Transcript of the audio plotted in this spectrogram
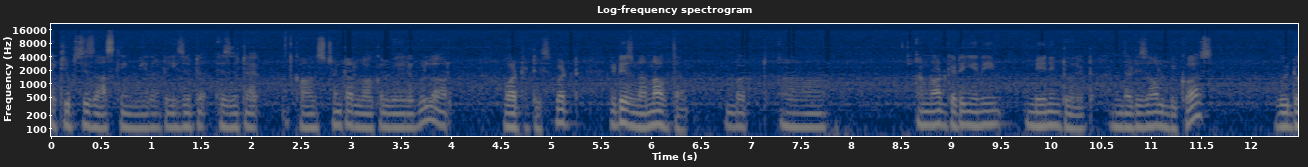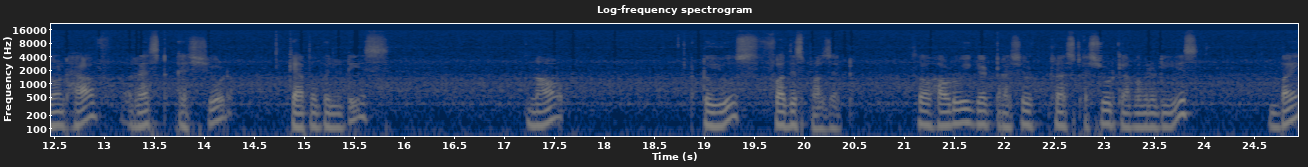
Eclipse is asking me that is it a, it a constant or local variable or what it is? But it is none of them. But uh, I'm not getting any meaning to it. And that is all because we don't have rest assured capabilities now to use for this project. So how do we get assured, rest assured capability is by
